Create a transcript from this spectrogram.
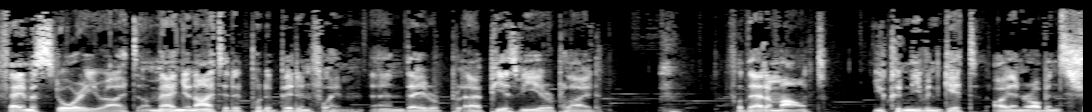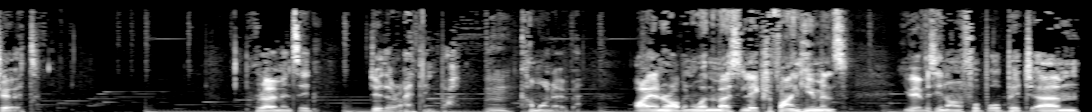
famous story, right? Man United had put a bid in for him and they, uh, PSV replied, for that amount, you couldn't even get Arjen Robben's shirt. Roman said, do the right thing, pal. Come on over. Arjen Robben, one of the most electrifying humans you've ever seen on a football pitch. Um,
